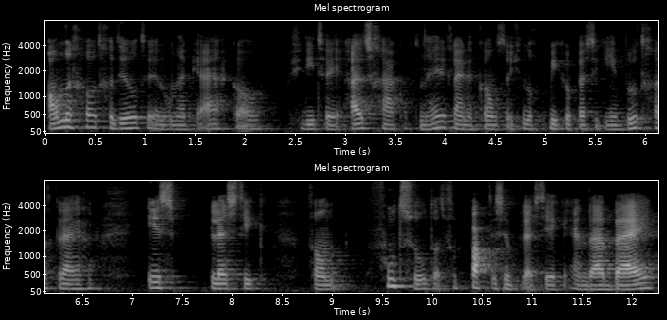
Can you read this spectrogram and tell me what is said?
ander groot gedeelte, en dan heb je eigenlijk al, als je die twee uitschakelt, een hele kleine kans dat je nog microplastic in je bloed gaat krijgen, is plastic van voedsel dat verpakt is in plastic. En daarbij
